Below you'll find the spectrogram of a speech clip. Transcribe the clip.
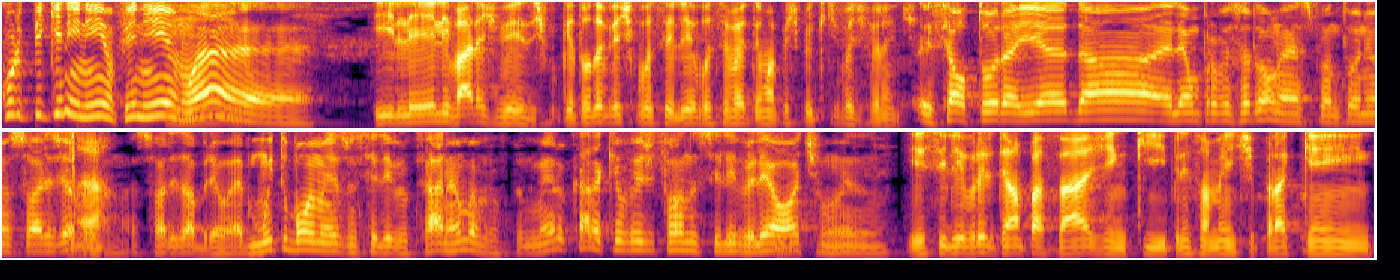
eu pequenininho, fininho, não é? E lê ele várias vezes, porque toda vez que você lê, você vai ter uma perspectiva diferente. Esse autor aí é da. Ele é um professor da Unesp, Antônio Soares de Abreu. Soares Abreu. É muito bom mesmo esse livro. Caramba, meu, primeiro cara que eu vejo falando desse livro, ele é ótimo mesmo. E esse livro ele tem uma passagem que, principalmente para quem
